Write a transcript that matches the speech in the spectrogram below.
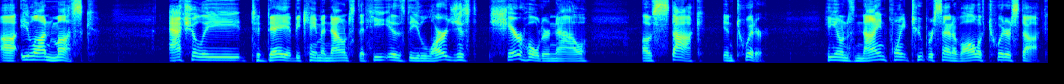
uh, Elon Musk actually today it became announced that he is the largest shareholder now of stock in Twitter. He owns 9.2% of all of Twitter stock.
